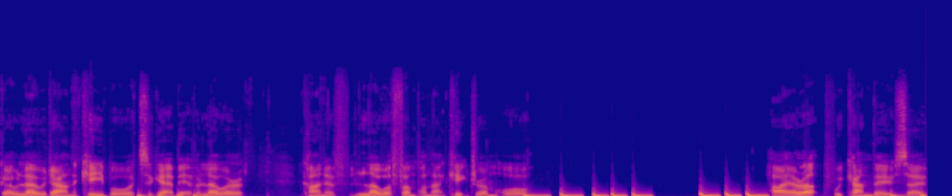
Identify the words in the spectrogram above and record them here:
go lower down the keyboard to get a bit of a lower kind of lower thump on that kick drum or higher up we can do. So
